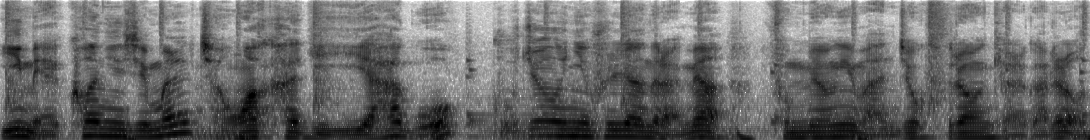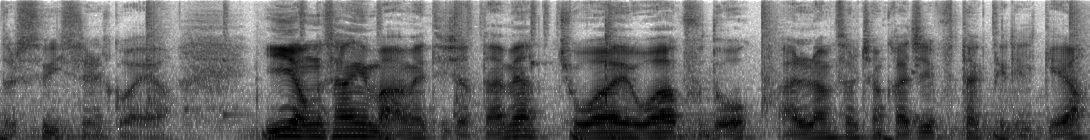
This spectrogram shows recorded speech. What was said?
이 메커니즘을 정확하게 이해하고 꾸준히 훈련을 하면 분명히 만족스러운 결과를 얻을 수 있을 거예요. 이 영상이 마음에 드셨다면 좋아요와 구독, 알람 설정까지 부탁드릴게요.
